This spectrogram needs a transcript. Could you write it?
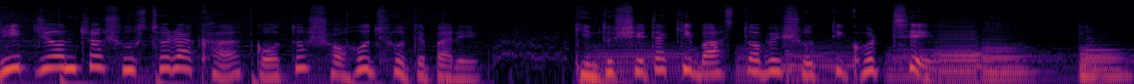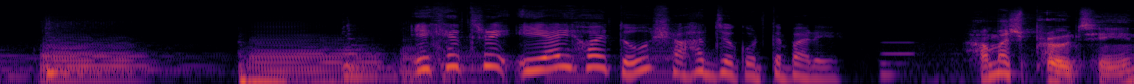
হৃদযন্ত্র সুস্থ রাখা কত সহজ হতে পারে কিন্তু সেটা কি বাস্তবে সত্যি ঘটছে এক্ষেত্রে এআই হয়তো সাহায্য করতে পারে How much protein?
